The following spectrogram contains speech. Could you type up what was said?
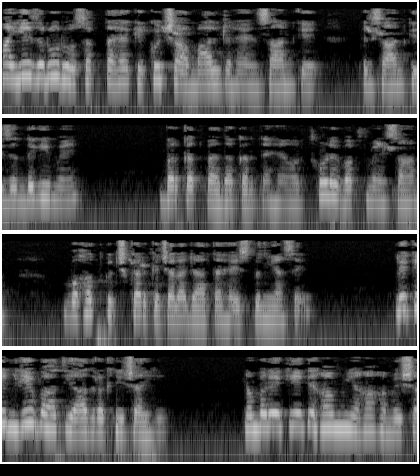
ہاں یہ ضرور ہو سکتا ہے کہ کچھ اعمال جو ہے انسان کے انسان کی زندگی میں برکت پیدا کرتے ہیں اور تھوڑے وقت میں انسان بہت کچھ کر کے چلا جاتا ہے اس دنیا سے۔ لیکن یہ بات یاد رکھنی چاہیے۔ نمبر ایک یہ کہ ہم یہاں ہمیشہ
